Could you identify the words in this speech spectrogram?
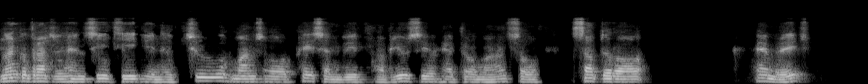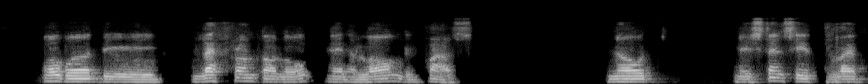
Non-contrast enhanced CT in a two-month-old patient with abusive head trauma, so subdural hemorrhage over the left frontal lobe and along the falx. Note the extensive left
